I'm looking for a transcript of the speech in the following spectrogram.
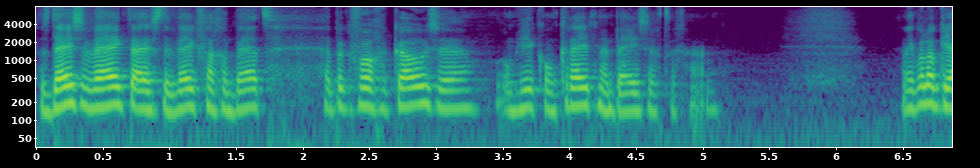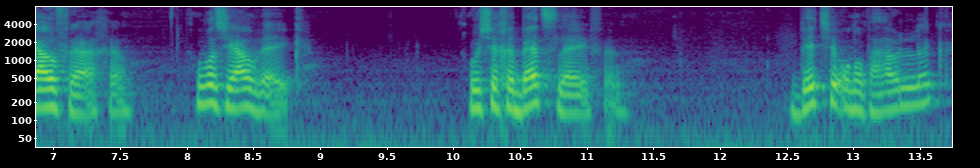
Dus deze week, tijdens de week van gebed, heb ik ervoor gekozen om hier concreet mee bezig te gaan. En ik wil ook jou vragen: hoe was jouw week? Hoe is je gebedsleven? Bid je onophoudelijk?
